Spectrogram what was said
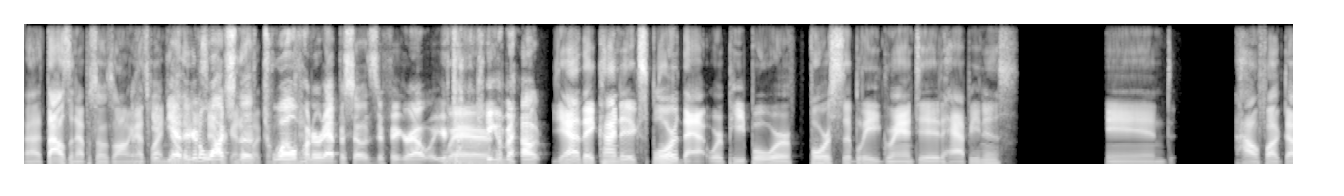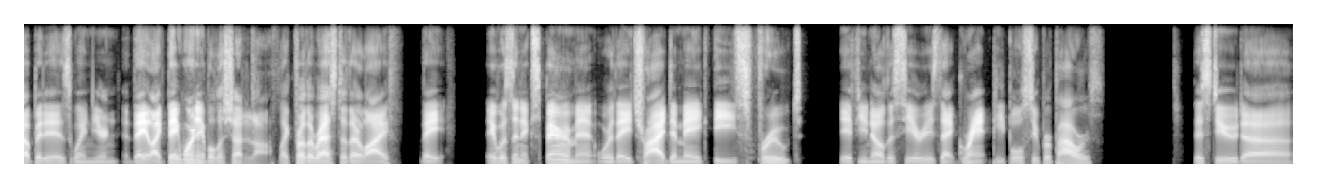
A thousand episodes long. That's why yeah, they're gonna watch gonna the fucking twelve watch it. hundred episodes to figure out what you're Where- talking about. Yeah, they kind of explored that where people were forcibly granted happiness and how fucked up it is when you're they like they weren't able to shut it off. Like for the rest of their life. They it was an experiment where they tried to make these fruit, if you know the series, that grant people superpowers. This dude, uh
